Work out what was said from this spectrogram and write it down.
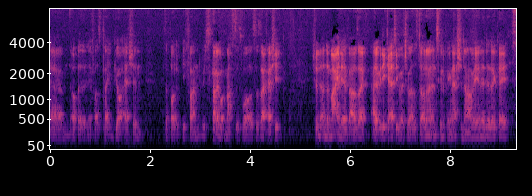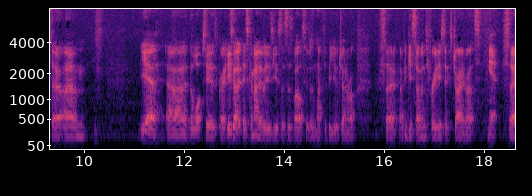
um, other than if I was playing pure Eshin because I thought it'd be fun, which is kind of what Masters was. I was like, actually, shouldn't undermine it, but I was like, I don't really care too much about this tournament. I'm just going to pick an Eshin army, and I did okay. So. Um, yeah, uh, the Whoopsie is great. He's got his command ability is useless as well, so he doesn't have to be your general. So I think he summons three d six giant rats. Yeah. So,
